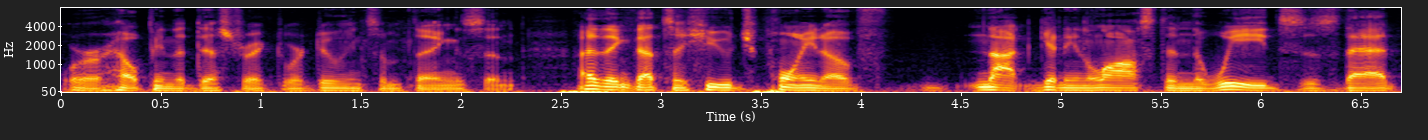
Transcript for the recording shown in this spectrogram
We're helping the district. We're doing some things, and I think that's a huge point of not getting lost in the weeds. Is that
